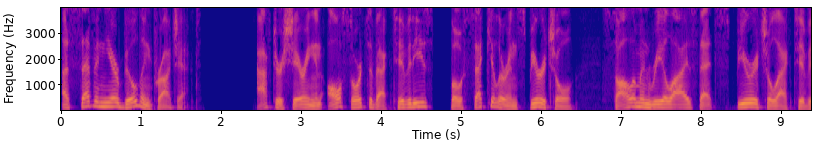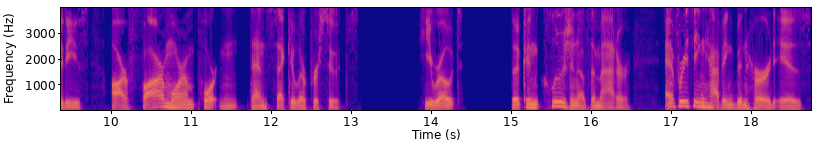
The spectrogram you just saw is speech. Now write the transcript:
a seven year building project. After sharing in all sorts of activities, both secular and spiritual, Solomon realized that spiritual activities are far more important than secular pursuits. He wrote, the conclusion of the matter, everything having been heard, is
